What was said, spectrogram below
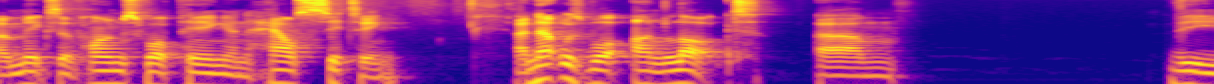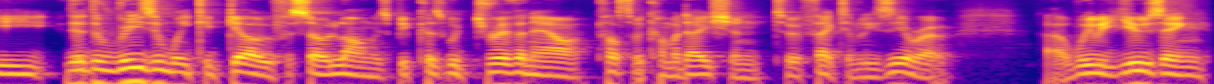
a mix of home swapping and house sitting. And that was what unlocked um, the, the the reason we could go for so long is because we'd driven our cost of accommodation to effectively zero. Uh, we were using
